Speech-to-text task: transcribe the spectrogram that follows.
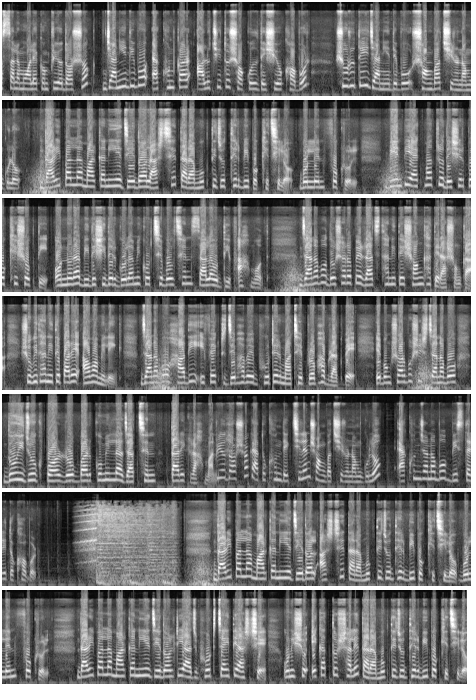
আসসালামু আলাইকুম, প্রিয় দর্শক। জানিয়ে দিব এখনকার আলোচিত সকল দেশীয় খবর। শুরুতেই জানিয়ে দেব সংবাদ শিরোনামগুলো। দাড়িপাল্লা মার্কা নিয়ে যে দল আসছে, তারা মুক্তিযুদ্ধের বিপক্ষে ছিল, বললেন ফখরুল। বিএনপি একমাত্র দেশের পক্ষে শক্তি, অন্যরা বিদেশিদের গোলামি করছে বলছেন সালাউদ্দিন আহমদ। জানাব দোষারোপের রাজধানীতে সংঘাতের আশঙ্কা, সুবিধা নিতে পারে আওয়ামী লীগ। জানাব হাদি ইফেক্ট যেভাবে ভোটের মাঠে প্রভাব রাখবে, এবং সর্বশেষ জানাব দুই যুগ পর রোববার কুমিল্লা যাচ্ছেন তারেক রহমান। প্রিয় দর্শক, এতক্ষণ দেখছিলেন সংবাদ শিরোনামগুলো। এখন জানাব বিস্তারিত খবর। দাড়িপাল্লা মার্কা নিয়ে যে দল আসছে তারা মুক্তিযুদ্ধের বিপক্ষে ছিল, বললেন ফখরুল। দাড়িপাল্লা মার্কা নিয়ে যে দলটি আজ ভোট চাইতে আসছে, উনিশশো একাত্তর সালে তারা মুক্তিযুদ্ধের বিপক্ষে ছিল।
